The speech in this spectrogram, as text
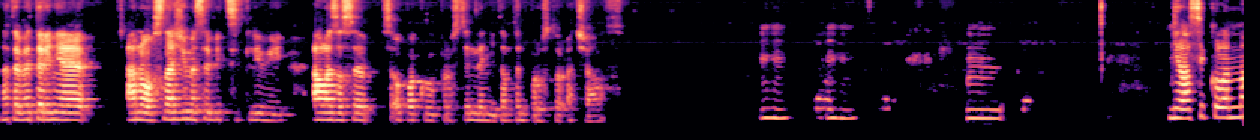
na té veterině ano, snažíme se být citliví, ale zase se opakuju, prostě není tam ten prostor a čas. Mm-hmm. Mm. Měla jsi kolem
